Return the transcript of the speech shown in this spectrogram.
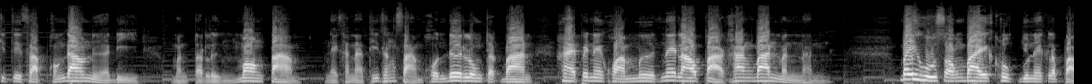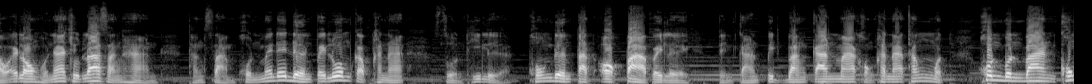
กิติศัพท์ของดาวเหนือดี มันตะลึงมองตาม ในขณะที่ทั้งสามคนเดินลงจากบ้าน หายไปในความมืดในราวป่าข้างบ้านมันนั้น ใบหูสองใบคลุกอยู่ในกระเป๋าไอ้รองหัวหน้าชุดล่าสังหาร ทั้งสามคนไม่ได้เดินไปร่วมกับคณะ ส่วนที่เหลือ คงเดินตัดออกป่าไปเลย เป็นการปิดบังการมาของคณะทั้งหมด คนบนบ้านคง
